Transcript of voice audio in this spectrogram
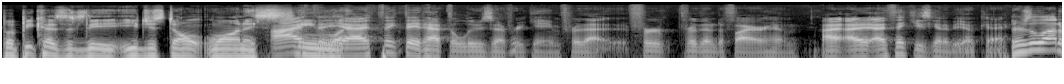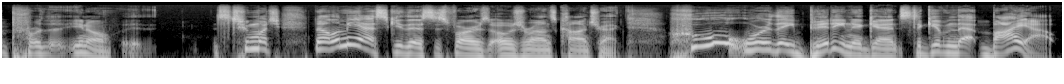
but because of the you just don't want to seem I think, like yeah, I think they'd have to lose every game for that for for them to fire him. I I, I think he's going to be okay. there's a lot of pro- you know it's too much. Now let me ask you this: as far as Orgeron's contract, who were they bidding against to give him that buyout?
